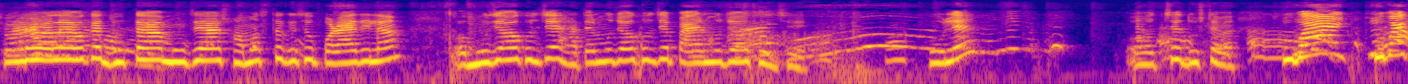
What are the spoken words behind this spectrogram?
সন্ধ্যাবেলায় ওকে জুতা মোজা সমস্ত কিছু পরায় দিলাম। ও মোজাও খুলছে হাতের মোজাও খুলছে পায়ের মোজাও খুলছে। খুলে ও হচ্ছে দুষ্টা টুবাই টুবাই।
